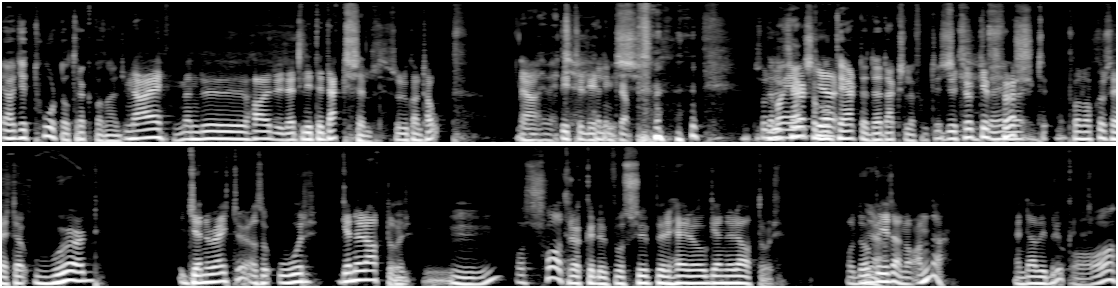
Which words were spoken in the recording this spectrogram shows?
jeg tort å trykke på den. her. Nei, men du har et lite deksel så du kan ta opp. Ja, jeg vet. Bitte liten knapp. Så det var jeg som monterte det dekselet, faktisk. Du trykker Det var- først på noe som heter word generator, altså ordgenerator. Mm. Og så trykker du på superhero-generator. Og da Ja. blir det noe annet enn det vi bruker. Åh.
